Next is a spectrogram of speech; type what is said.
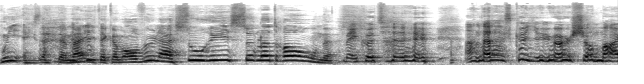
Oui, exactement. il était comme on veut la souris sur le trône. Ben écoute, en Alaska, il y a eu un chômeur,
